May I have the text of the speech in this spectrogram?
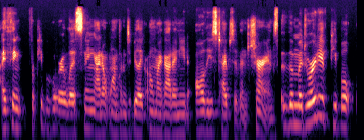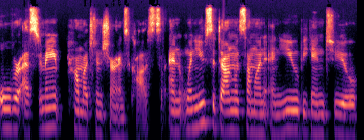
I think for people who are listening, I don't want them to be like, oh my God, I need all these types of insurance. The majority of people overestimate how much insurance costs. And when you sit down with someone and you begin to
